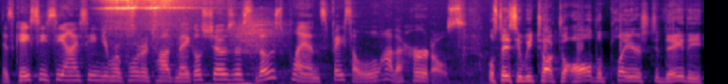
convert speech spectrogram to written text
As KCCI senior reporter Todd Magel shows us, those plans face a lot of hurdles. Well, Stacy, we talked to all the players today. The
